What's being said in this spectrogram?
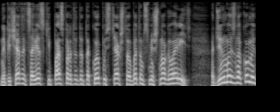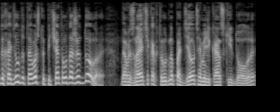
напечатать советский паспорт – это такой пустяк, что об этом смешно говорить. Один мой знакомый доходил до того, что печатал даже доллары. А вы знаете, как трудно подделать американские доллары?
